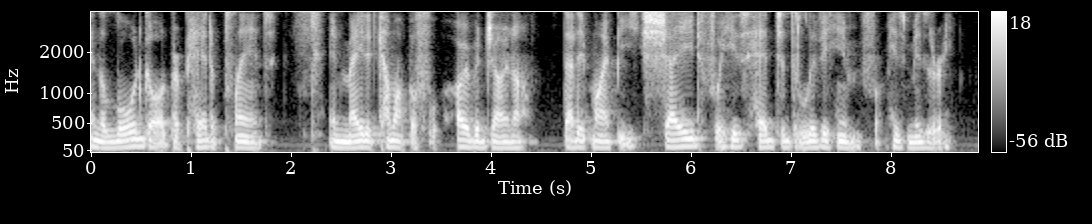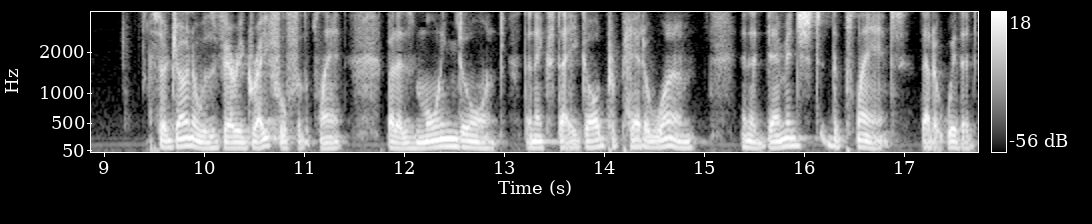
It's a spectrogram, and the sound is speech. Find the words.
And the Lord God prepared a plant and made it come up before, over Jonah, that it might be shade for his head to deliver him from his misery. So Jonah was very grateful for the plant, but as morning dawned the next day, God prepared a worm, and it damaged the plant that it withered.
